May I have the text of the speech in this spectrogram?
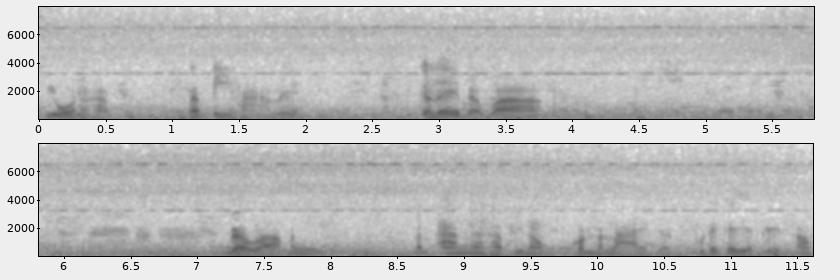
คิวนะครับตั้งตีหาเลย ก็เลยแบบว่า แบบว่ามันมันอังอะครับ พี่น้องคนมันหลายเกิดผู้ได้กระยากเล่นเนาะ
